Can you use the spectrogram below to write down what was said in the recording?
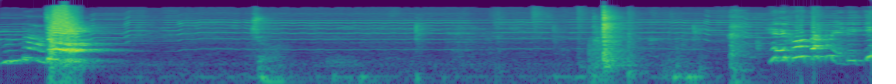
মুন্না! চুপ! চুপ। কথা মেরে কি?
